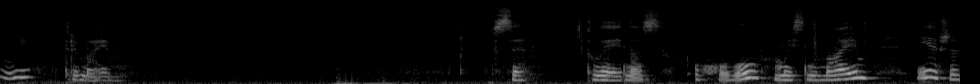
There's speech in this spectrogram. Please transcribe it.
І тримаємо. Все, клей нас охолов, ми знімаємо і вже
